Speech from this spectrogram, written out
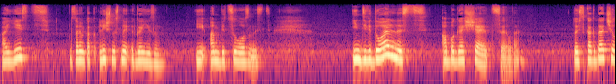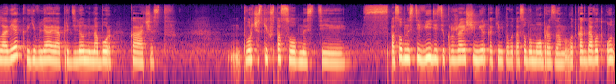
а есть, назовем так, личностный эгоизм и амбициозность. Индивидуальность обогащает целое. То есть когда человек, являя определенный набор качеств, творческих способностей, способности видеть окружающий мир каким-то вот особым образом. Вот когда вот он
